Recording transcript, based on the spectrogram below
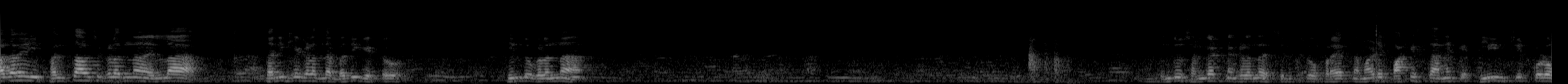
ಆದರೆ ಈ ಫಲಿತಾಂಶಗಳನ್ನು ಎಲ್ಲ ತನಿಖೆಗಳನ್ನು ಬದಿಗಿಟ್ಟು ಹಿಂದೂಗಳನ್ನು ಹಿಂದೂ ಸಂಘಟನೆಗಳನ್ನು ಸಿಲುಕಿಸುವ ಪ್ರಯತ್ನ ಮಾಡಿ ಪಾಕಿಸ್ತಾನಕ್ಕೆ ಕ್ಲೀನ್ ಚೀಟ್ ಕೊಡೋ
